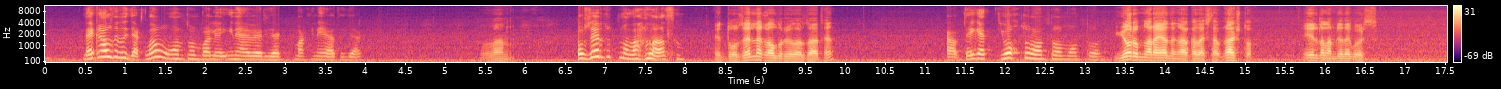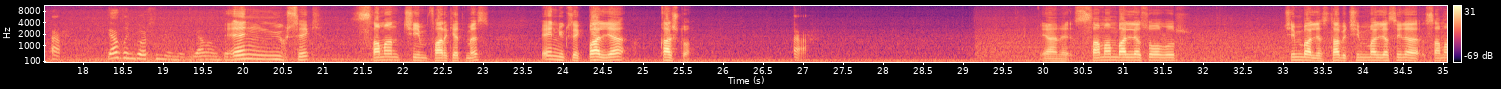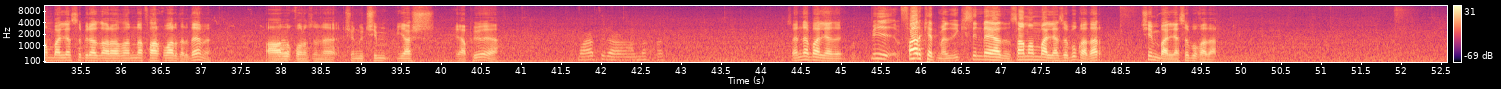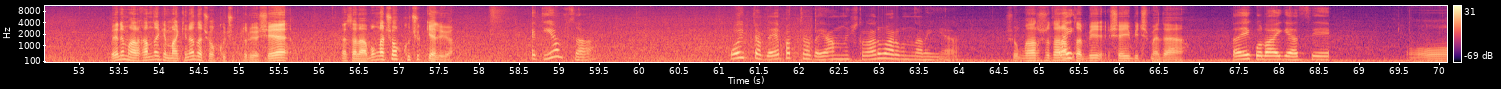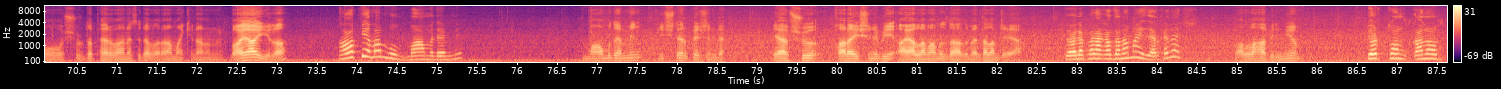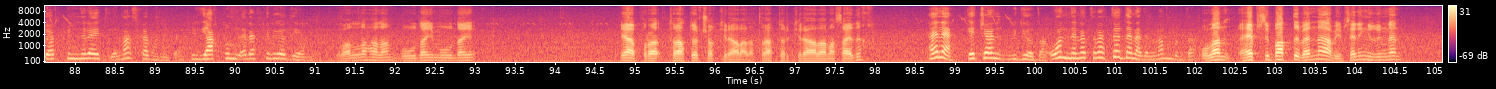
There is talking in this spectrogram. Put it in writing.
Ne kaldıracak la o 10 ton balya ineğe verecek, makineye atacak. ulan Dozer tutmalar lazım. e, dozerle kaldırıyorlar zaten. Ya deget yoktur 10 ton 10 ton. Yorumlara yazın arkadaşlar kaç ton? Erdal amca da görsün. Ah. Yazın görsün diyorum yalan. En yüksek saman çim fark etmez. En yüksek balya kaç ton? Ah. Yani saman balyası olur. Çim balyası tabi çim balyasıyla saman balyası biraz aralarında fark vardır değil mi? Ağırlık Vardır. konusunda. Çünkü çim yaş yapıyor ya. Vardır Allah bak. Sen ne balya? Bir fark etmez. İkisini de yazın. Saman balyası bu kadar. Çim balyası bu kadar. Benim arkamdaki makine de çok küçük duruyor. Şeye mesela buna çok küçük geliyor. Ne diyorumsa boyutlarda, ebatlarda yanlışlıklar var bunların ya. Şu karşı tarafta bir şey biçmedi ha. Dayı kolay gelsin. Oo, şurada pervanesi de var ha makinenin. Bayağı iyi la. Ne yapıyor lan bu Mahmut emmi? Mahmut emmin işler peşinde. Ya şu para işini bir ayarlamamız lazım Erdal amca ya. Böyle para kazanamayız arkadaş. Vallahi bilmiyorum. 4 ton kanal 4000 lira ediyor. Nasıl kazanacağız? Biz yaktığımız elektriği diye mi? Vallahi lan buğday muğday. Ya pra- traktör çok kiraladık. Traktör kiralamasaydık. Hele geçen videoda 10 tane traktör denedin lan burada. Ulan hepsi battı ben ne yapayım? Senin yüzünden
